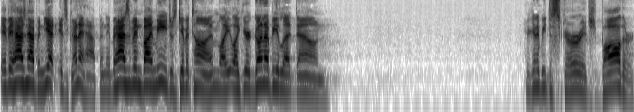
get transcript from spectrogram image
If it hasn't happened yet, it's going to happen. If it hasn't been by me, just give it time. Like, like you're going to be let down. You're going to be discouraged, bothered.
